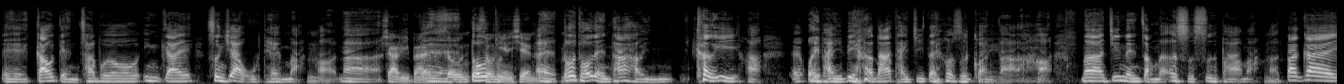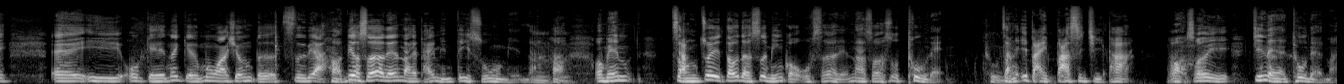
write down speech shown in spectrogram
呃高点差不多应该剩下五天嘛，好，那下礼拜收收年线哎多头点他很刻意哈。呃，尾盘一定要拿台积电或是广达了哈。那今年涨了二十四趴嘛，啊，大概呃，以我给那个木华兄的资料哈，六十二年来排名第十五名了哈。我们涨最多的是民国五十二年，那时候是兔年，涨一百八十几趴。哦，所以今年也兔年嘛，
